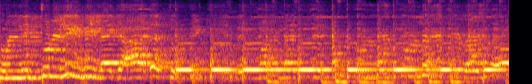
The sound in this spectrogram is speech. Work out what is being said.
ஒண்ணு போடு. என்ன மாத்திரம் துள்ளி துள்ளி விளையாட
